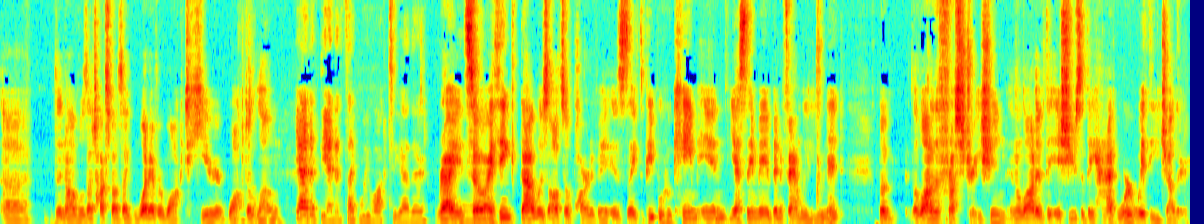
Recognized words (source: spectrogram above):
uh, the novels that talks about is like whatever walked here walked Walked alone. alone. yeah, and at the end it's like we walked together. Right. So I think that was also part of it is like the people who came in, yes, they may have been a family unit, but a lot of the frustration and a lot of the issues that they had were with each other.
